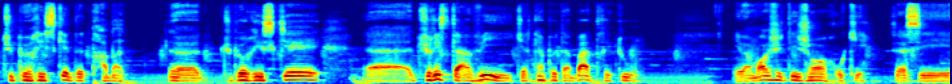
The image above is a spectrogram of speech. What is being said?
tu peux risquer d'être abattu euh, tu peux risquer, euh, tu risques à vie, quelqu'un peut t'abattre et tout. Et ben moi j'étais genre, ok, ça c'est,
